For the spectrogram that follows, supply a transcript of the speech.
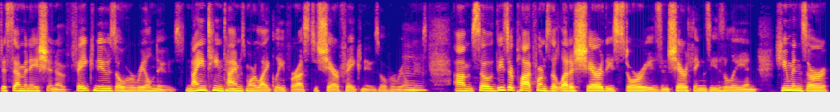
dissemination of fake news over real news. 19 times more likely for us to share fake news over real mm. news. Um, so these are platforms that let us share these stories and share things easily. And humans are,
